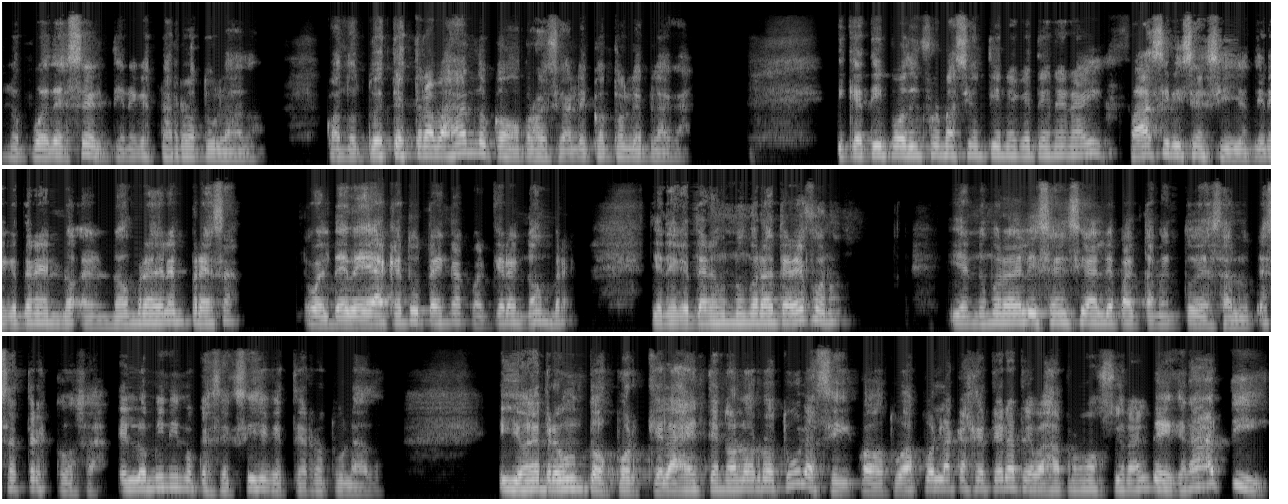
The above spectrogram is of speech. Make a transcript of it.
no puede ser, tiene que estar rotulado. Cuando tú estés trabajando como profesional de control de plagas. ¿Y qué tipo de información tiene que tener ahí? Fácil y sencillo. Tiene que tener el nombre de la empresa o el DBA que tú tengas, cualquier nombre. Tiene que tener un número de teléfono y el número de licencia del Departamento de Salud. Esas tres cosas es lo mínimo que se exige que esté rotulado. Y yo me pregunto, ¿por qué la gente no lo rotula? Si cuando tú vas por la cajetera te vas a promocionar de gratis.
